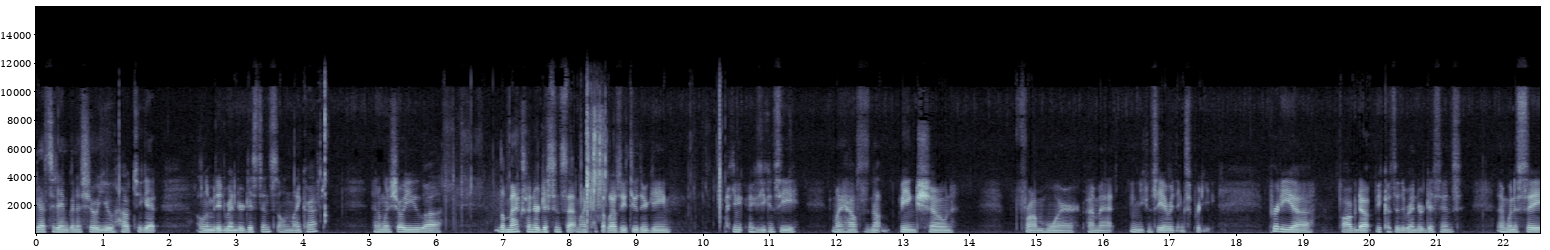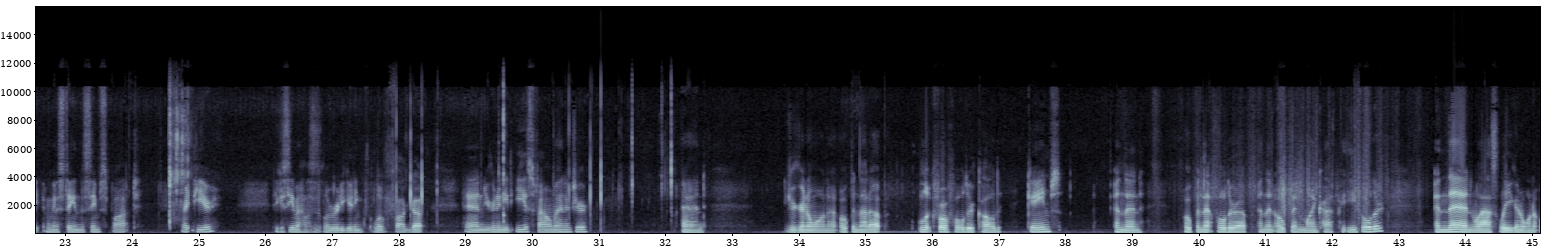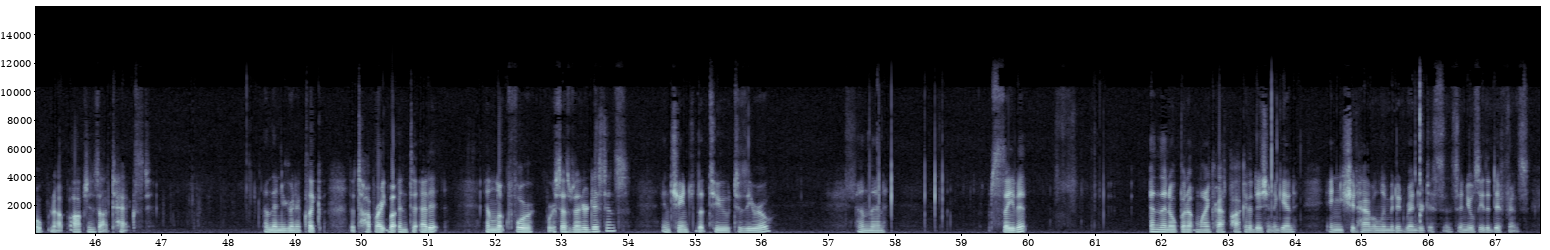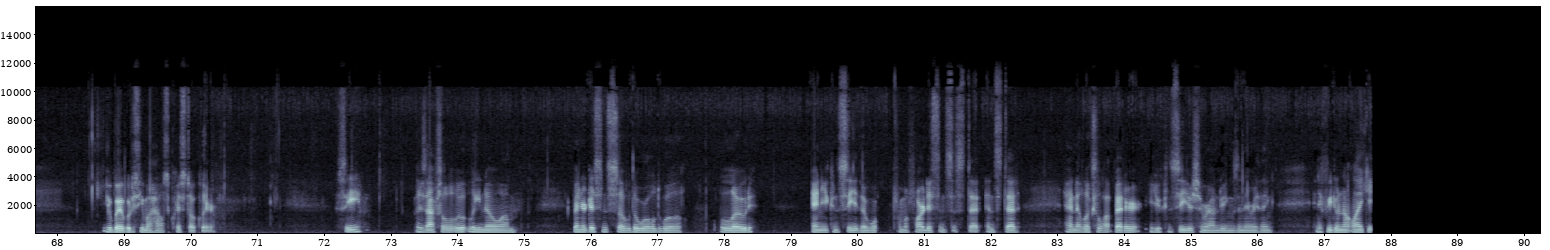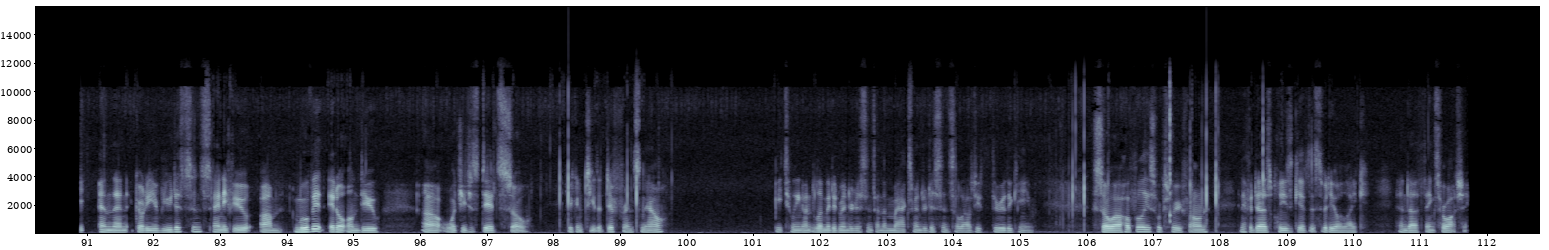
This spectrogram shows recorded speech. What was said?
Guys, today I'm going to show you how to get a limited render distance on Minecraft. And I'm going to show you uh, the max render distance that Minecraft allows you through their game. As you can see, my house is not being shown from where I'm at. And you can see everything's pretty, pretty uh, fogged up because of the render distance. I'm going to say I'm going to stay in the same spot right here. You can see my house is already getting a little fogged up and you're going to need ES File Manager. And you're going to want to open that up look for a folder called games and then open that folder up and then open Minecraft PE folder. And then lastly you're going to want to open up options.txt and then you're going to click the top right button to edit and look for where it says render distance and change the 2 to 0 and then save it and then open up Minecraft Pocket Edition again and you should have a limited render distance and you'll see the difference you'll be able to see my house crystal clear see there's absolutely no um, render distance so the world will load and you can see the world from a far distance instead instead and it looks a lot better. You can see your surroundings and everything. And if you do not like it, and then go to your view distance, and if you um, move it, it'll undo uh, what you just did. So you can see the difference now between unlimited render distance and the max render distance allows you through the game. So uh, hopefully this works for your phone, and if it does, please give this video a like, and uh, thanks for watching.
